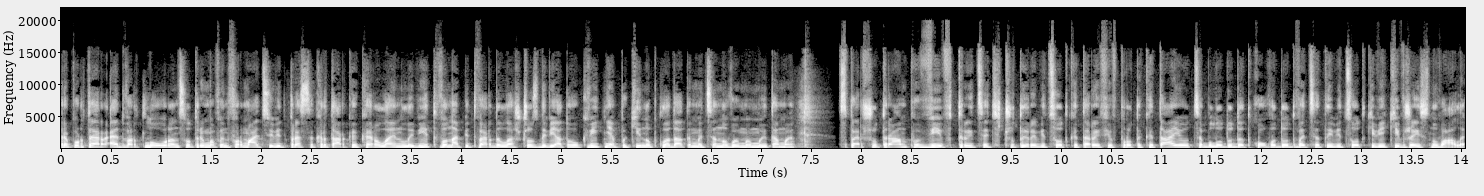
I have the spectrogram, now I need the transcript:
Репортер Едвард Лоуренс отримав інформацію від прес-секретарки Керолайн Левіт. Вона підтвердила, що з 9 квітня Пекін обкладатиметься новими митами. Спершу Трамп ввів 34% тарифів проти Китаю. Це було додатково до 20%, які вже існували.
